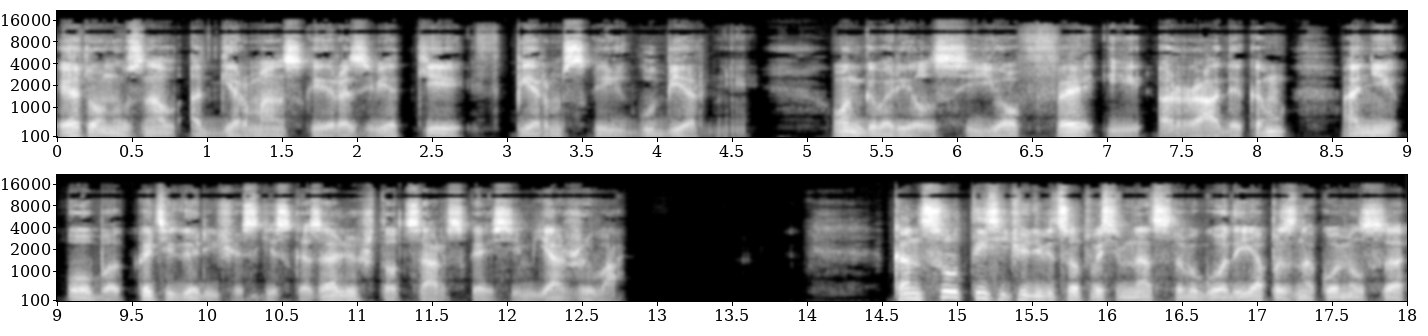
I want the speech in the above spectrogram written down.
Это он узнал от германской разведки в Пермской губернии. Он говорил с Йоффе и Радеком, они оба категорически сказали, что царская семья жива. К концу 1918 года я познакомился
